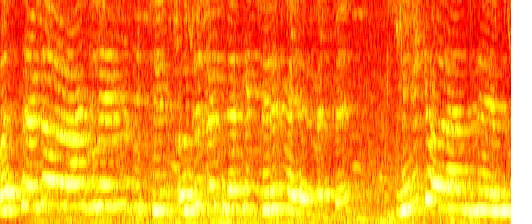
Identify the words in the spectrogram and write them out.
Başarılı öğrencilerimiz için ödül ve plaketlerin verilmesi, minik öğrencilerimizin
